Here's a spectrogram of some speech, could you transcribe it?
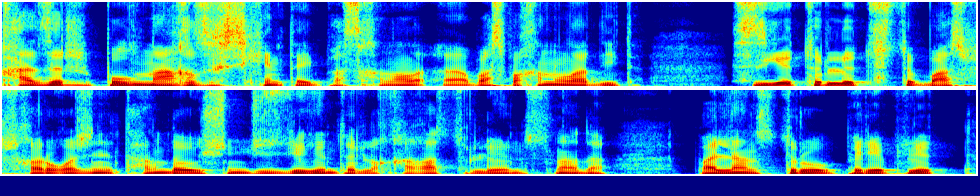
Қазір бұл нағыз кішкентай баспаханалар дейді. Сізге түрлі түсті басып шығаруға және таңдау үшін жүздеген түрлі қағаз түрлерін ұсынады. Байланыстыру переплет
